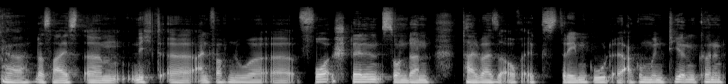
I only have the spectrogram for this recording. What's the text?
Das heißt, ähm, nicht äh, einfach nur äh, vorstellen, sondern teilweise auch extrem gut äh, argumentieren können,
